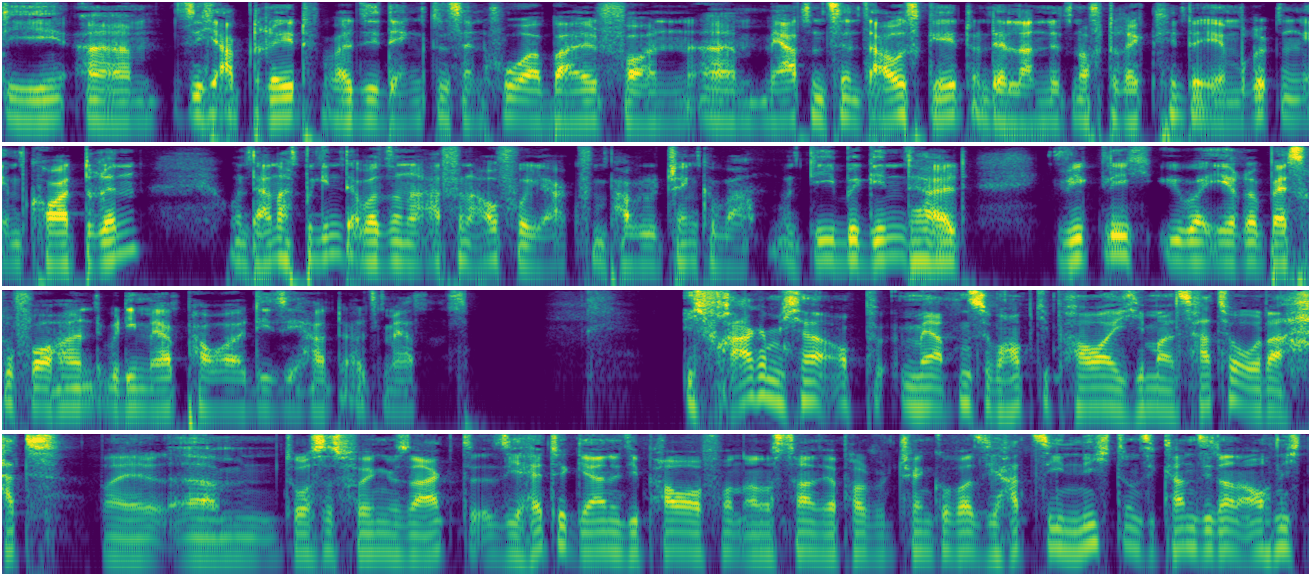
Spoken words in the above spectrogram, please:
die ähm, sich abdreht, weil sie denkt, dass ein hoher Ball von ähm, Mertens ins Ausgeht und der landet noch direkt hinter ihrem Rücken im Court drin. Und danach beginnt aber so eine Art von Aufholjagd von Pavlyuchenkova. Und die beginnt halt wirklich über ihre bessere Vorhand, über die mehr Power, die sie hat als Mertens. Ich frage mich ja, ob Mertens überhaupt die Power jemals hatte oder hat, weil ähm, du hast es vorhin gesagt, sie hätte gerne die Power von Anastasia Pavlyuchenkova, sie hat sie nicht und sie kann sie dann auch nicht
